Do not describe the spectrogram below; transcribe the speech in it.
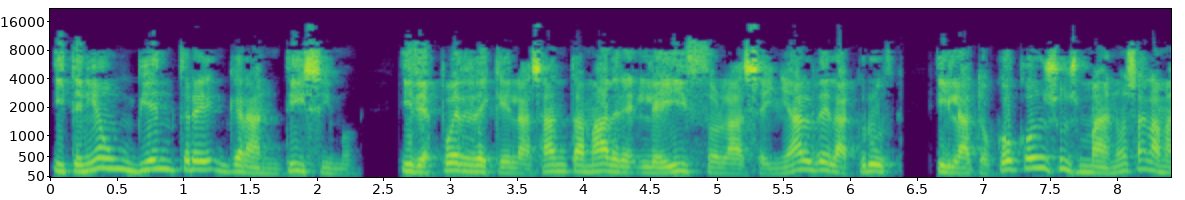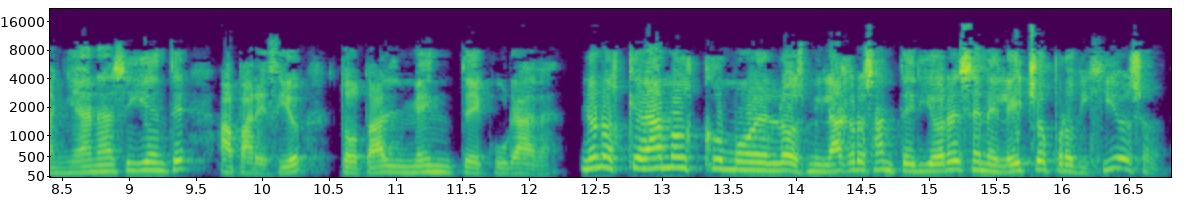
y tenía un vientre grandísimo. Y después de que la Santa Madre le hizo la señal de la cruz y la tocó con sus manos, a la mañana siguiente apareció totalmente curada. No nos quedamos como en los milagros anteriores en el hecho prodigioso,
